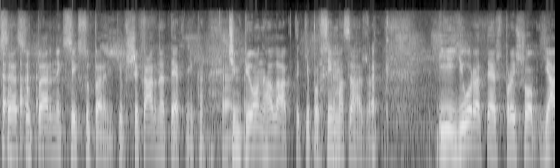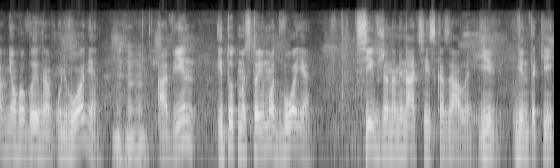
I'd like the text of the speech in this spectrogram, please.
це суперник всіх суперників. Шикарна техніка. Чемпіон галактики по всім масажам. І Юра теж пройшов. Я в нього виграв у Львові, а він. І тут ми стоїмо двоє. Всіх вже номінації сказали. І він такий:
